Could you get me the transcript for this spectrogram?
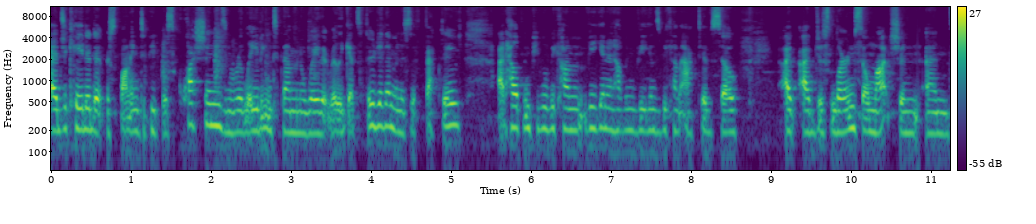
educated at responding to people's questions and relating to them in a way that really gets through to them and is effective at helping people become vegan and helping vegans become active. So I've, I've just learned so much and, and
